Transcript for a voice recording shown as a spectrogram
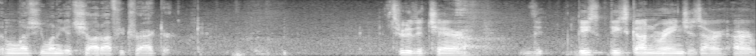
unless you want to get shot off your tractor? Through the chair, th- these, these gun ranges are, are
